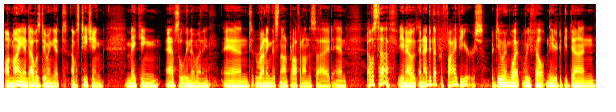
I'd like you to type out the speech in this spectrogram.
on my end, I was doing it. I was teaching, making absolutely no money and running this nonprofit on the side. And that was tough, you know, and I did that for five years, doing what we felt needed to be done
